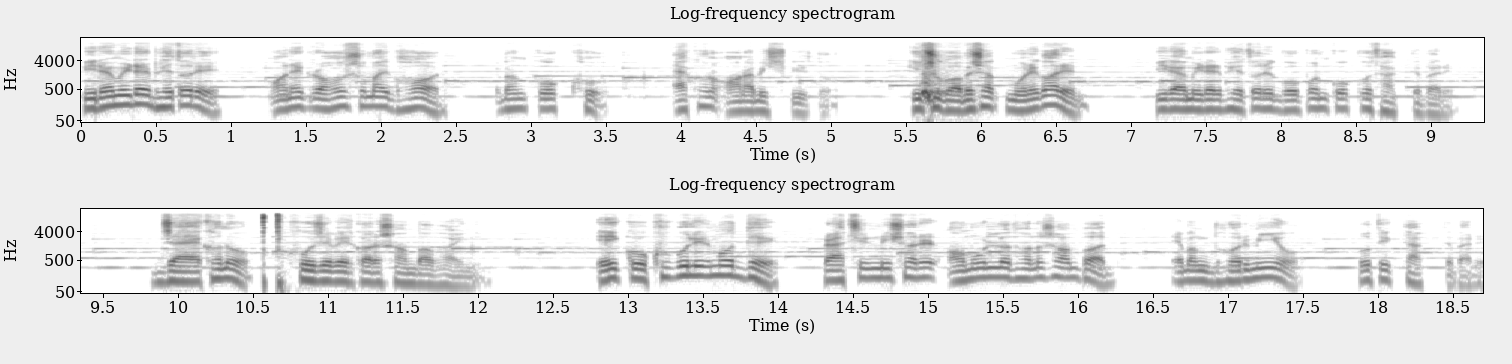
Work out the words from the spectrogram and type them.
পিরামিডের ভেতরে অনেক রহস্যময় ঘর এবং কক্ষ এখন অনাবিষ্কৃত। কিছু গবেষক মনে করেন পিরামিডের ভেতরে গোপন কক্ষ থাকতে পারে, যা এখনও খুঁজে বের করা সম্ভব হয়নি। এই কক্ষগুলির মধ্যে প্রাচীন মিশরের অমূল্য ধনসম্পদ এবং ধর্মীয় প্রতীক থাকতে পারে,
